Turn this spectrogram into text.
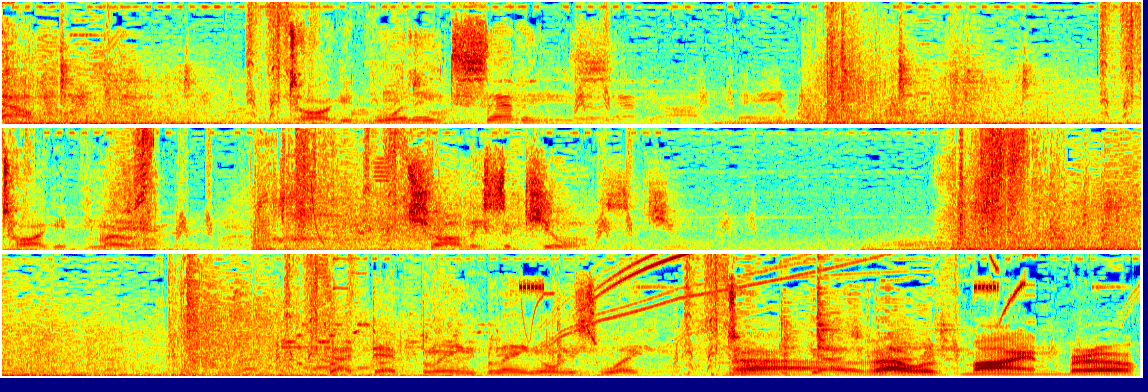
Alpha. Target 187. Target murder. Charlie secure. Got that bling bling on its way. Ah, that was mine, bro.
